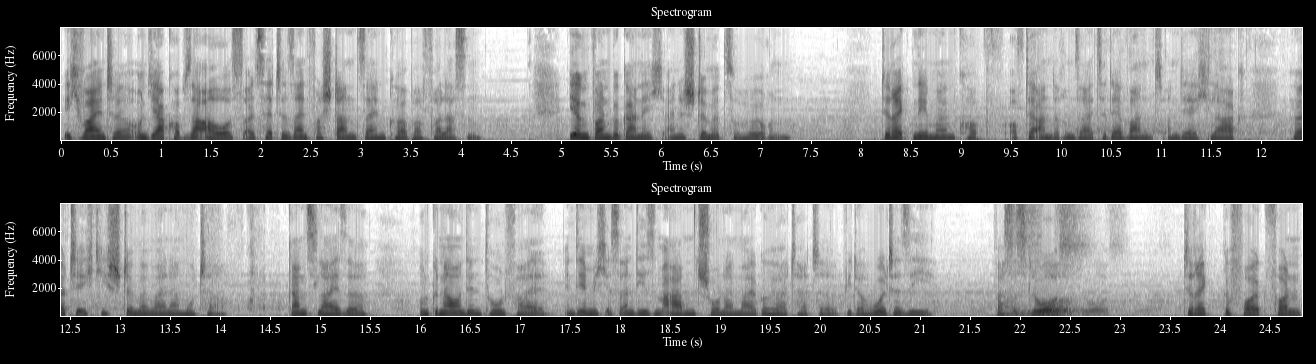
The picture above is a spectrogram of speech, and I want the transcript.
Ich weinte und Jakob sah aus, als hätte sein Verstand seinen Körper verlassen. Irgendwann begann ich, eine Stimme zu hören. Direkt neben meinem Kopf, auf der anderen Seite der Wand, an der ich lag, hörte ich die Stimme meiner Mutter. Ganz leise und genau in den Tonfall, in dem ich es an diesem Abend schon einmal gehört hatte, wiederholte sie. Was ist los? Direkt gefolgt von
